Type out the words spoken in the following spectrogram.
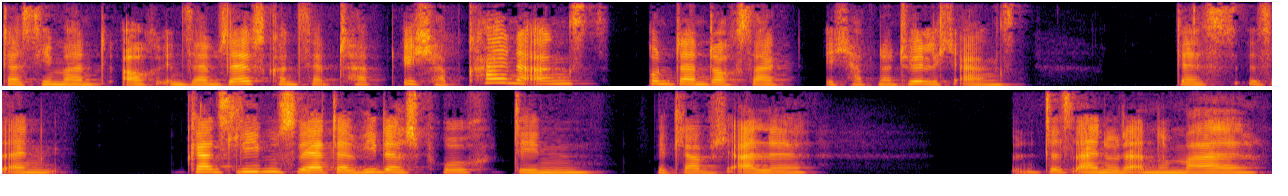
dass jemand auch in seinem Selbstkonzept hat, ich habe keine Angst und dann doch sagt, ich habe natürlich Angst. Das ist ein ganz liebenswerter Widerspruch, den wir, glaube ich, alle das ein oder andere Mal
